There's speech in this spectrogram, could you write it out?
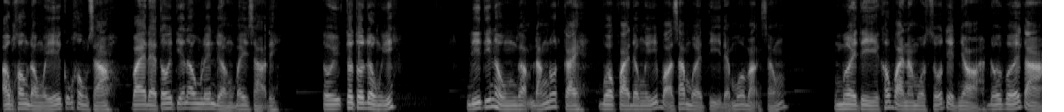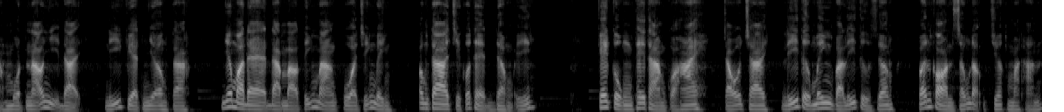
Ông không đồng ý cũng không sao. Vậy để tôi tiễn ông lên đường bây giờ đi. Tôi, tôi, tôi đồng ý. Lý Tín Hùng ngậm đắng nuốt cay, buộc phải đồng ý bỏ ra 10 tỷ để mua mạng sống. 10 tỷ không phải là một số tiền nhỏ đối với cả một não nhị đại, Lý Việt như ông ta. Nhưng mà để đảm bảo tính mạng của chính mình, ông ta chỉ có thể đồng ý. Kết cục thê thảm của hai cháu trai Lý Tử Minh và Lý Tử Dương vẫn còn sống động trước mắt hắn.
